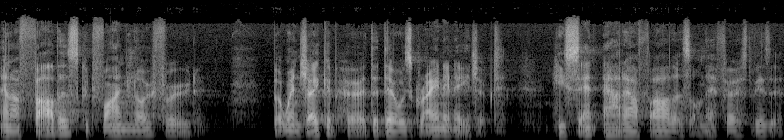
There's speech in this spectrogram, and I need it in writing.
and our fathers could find no food. But when Jacob heard that there was grain in Egypt, he sent out our fathers on their first visit.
